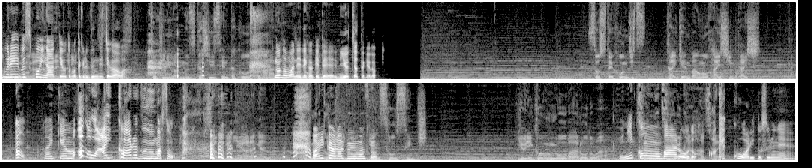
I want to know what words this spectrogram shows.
ブレイブスっぽいなって言おうと思ったけど全然違うわ喉まで出かけて言っちゃったけど。そして本日体験版を配信開始。お体験もあ相変わらずうまそう。相変わらずうまそう。ユニコーンオーバーロードはユニコーンオーバーロード。あ結構割とするね。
